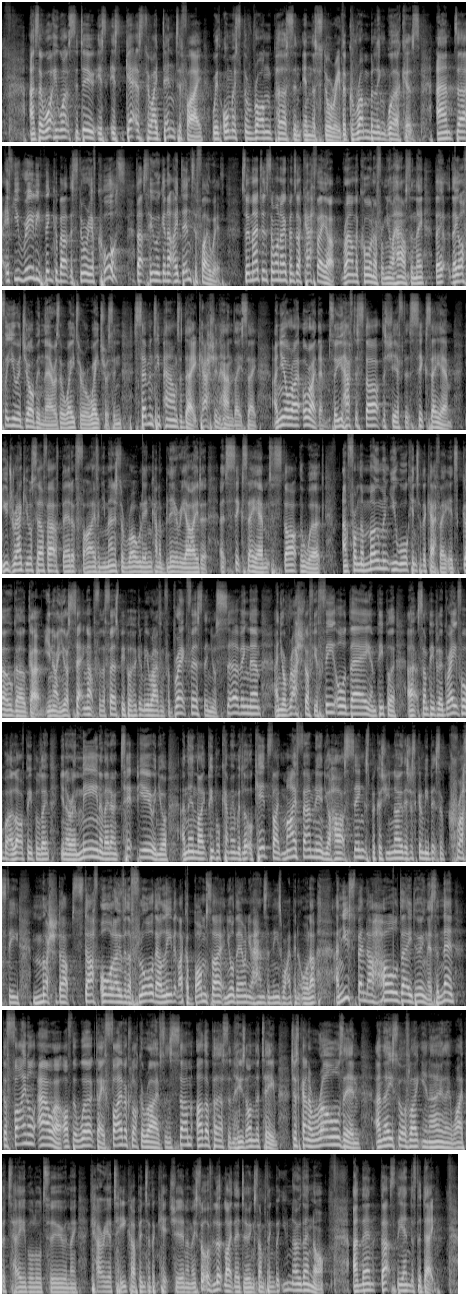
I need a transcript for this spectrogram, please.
And so, what he wants to do is, is get us to identify with almost the wrong person in the story, the grumbling workers. And uh, if you really think about the story, of course, that's who we're going to identify with. So imagine someone opens a cafe up round the corner from your house and they, they, they offer you a job in there as a waiter or waitress and 70 pounds a day, cash in hand, they say. And you're all right, all right then. So you have to start the shift at 6 a.m. You drag yourself out of bed at 5 and you manage to roll in kind of bleary eyed at, at 6 a.m. to start the work. And from the moment you walk into the cafe, it's go, go, go. You know, you're setting up for the first people who are going to be arriving for breakfast, then you're serving them, and you're rushed off your feet all day. And people, are, uh, some people are grateful, but a lot of people don't, you know, are mean and they don't tip you. And you're, and then like people come in with little kids, like my family, and your heart sinks because you know there's just going to be bits of crusty, mushed up stuff all over the floor. They'll leave it like a bomb site, and you're there on your hands and knees wiping it all up. And you spend a whole day doing this. And then the final hour of the workday, five o'clock arrives, and some other person who's on the team just kind of rolls in and they sort of like, you know, they wipe a table or two and they carry a teacup into the kitchen and they sort of look like they're doing something, but you know they're not. And then that's the end of the day.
